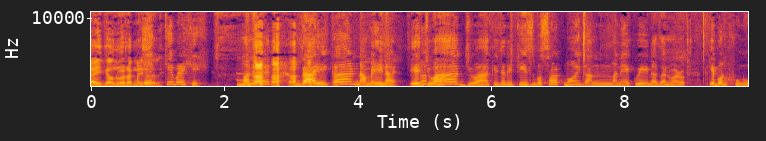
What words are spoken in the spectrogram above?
গায়িকা অনুৰাধাক মাৰি পেলালে। একেবাৰে শেষ। মানে গায়িকাৰ নামেই নাই। এই যোৱা যোৱা কিজানি ত্ৰিছ বছৰত মই গান মানে একোৱেই নাজানো আৰু। কেৱল শুনো?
